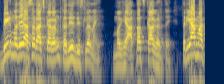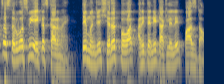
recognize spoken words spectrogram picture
बीडमध्ये असं राजकारण कधीच दिसलं नाही. मग हे आताच का घडतंय? तर यामागचं सर्वस्वी एकच कारण आहे. ते म्हणजे शरद पवार आणि त्यांनी टाकलेले पाच डाव.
